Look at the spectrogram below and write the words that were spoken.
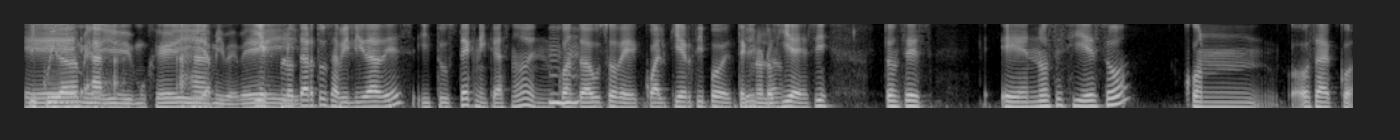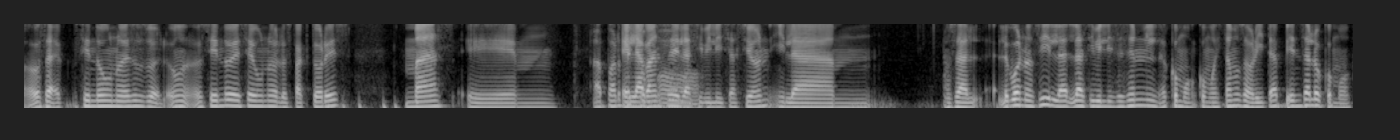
Y eh, cuidar a mi a- mujer y ajá, a mi bebé. y explotar tus habilidades y tus técnicas, ¿no? En cuanto a uso de cualquier tipo de tecnología y así. Entonces, eh, no sé si eso con, o sea, co- o sea, siendo uno de esos, siendo ese uno de los factores más eh, Aparte el avance de la civilización y la mm, o sea bueno sí la, la civilización como, como estamos ahorita piénsalo como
